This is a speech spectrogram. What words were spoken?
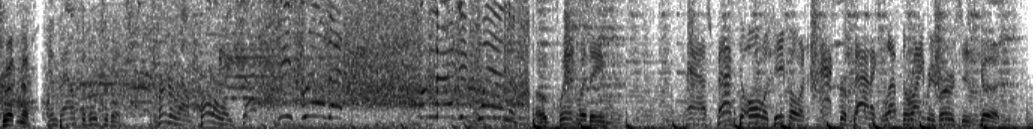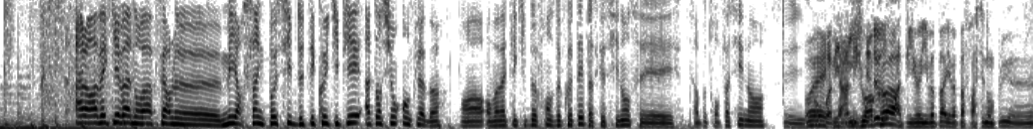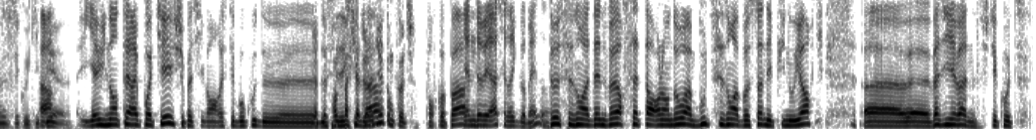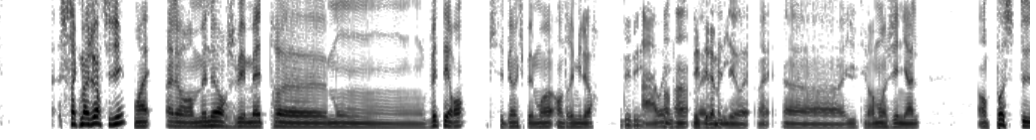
goodness. Inbounds to Vucevic. Turnaround, fall away shot. He drilled it! The Magic win! O'Quinn with the pass back to Oladipo. An acrobatic left to right reverse is good. Alors avec Evan, on va faire le meilleur 5 possible de tes coéquipiers. Attention en club. hein. On va- on va mettre l'équipe de France de côté parce que sinon c'est c'est un peu trop facile, non? C'est- Ouais, puis il joue deux, encore, et puis euh, il va pas, il va pas froisser non plus euh, ses coéquipiers. Alors, euh. Il y a eu Nanterre et Poitiers. Je sais pas s'il va en rester beaucoup de, il de ces Pascal. Deladieu comme coach. Pourquoi pas? Yann Devea, Cédric Gomez. Deux saisons à Denver, sept à Orlando, un bout de saison à Boston et puis New York. Euh, euh, Vas-y Evan, je t'écoute. 5 majeurs, tu dis? Ouais. Alors en meneur, je vais mettre euh, mon vétéran qui s'est bien occupé de moi, André Miller. Dédé. Ah ouais. Un, Dédé ouais, la Dédé, malice. ouais, ouais. Euh, il était vraiment génial. En poste.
